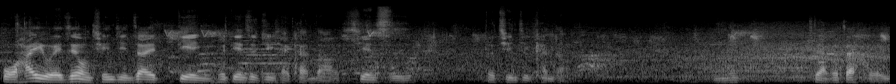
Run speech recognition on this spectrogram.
我还以为这种情景在电影或电视剧才看到，现实的情景看到。嗯，两个在合影。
